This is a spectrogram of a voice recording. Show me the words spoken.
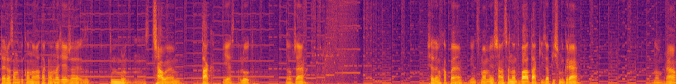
Teraz on wykonał atak. Mam nadzieję, że tym strzałem... Tak, jest, lód. Dobrze. 7 HP, więc mamy szansę na dwa ataki. Zapiszmy grę. Dobra.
